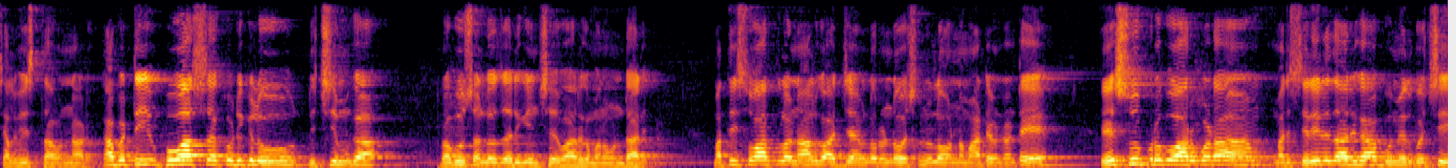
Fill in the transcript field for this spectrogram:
సెలవిస్తూ ఉన్నాడు. కాబట్టి ఉపవాస కుడికలు నిశ్చయముగా ప్రభు జరిగించేవారుగా మనం ఉండాలి. మతీశ్వార్తలో నాలుగో అధ్యాయంలో రెండో వచనంలో ఉన్న మాట ఏమిటంటే యేసు ప్రభు వారు కూడా మరి శరీరధారిగా భూమి మీదకి వచ్చి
